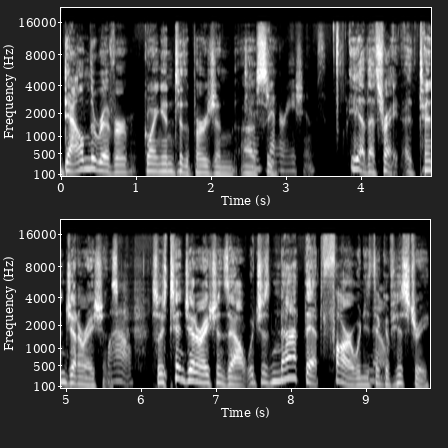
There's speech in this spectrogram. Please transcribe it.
down the river going into the Persian uh, ten Sea. generations. Yeah, that's right. Uh, 10 generations. Wow. So he's 10 generations out, which is not that far when you think of history.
